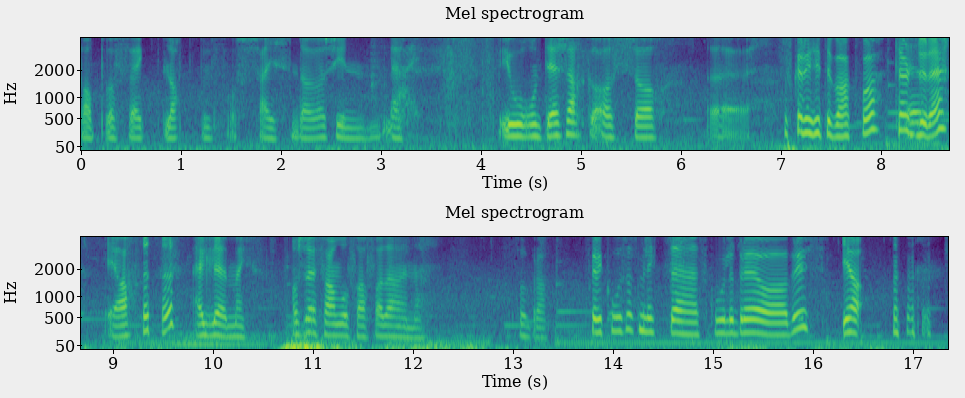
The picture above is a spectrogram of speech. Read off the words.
pappa fikk lappen for 16 dager siden. Nei. jo, rundt det cirka, og så eh, Så skal du sitte bakpå. Tør du det? Ja, jeg gleder meg. Og så er farmor og farfar der inne. Så bra. Skal vi kose oss med litt eh, skolebrød og brus? Ja.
